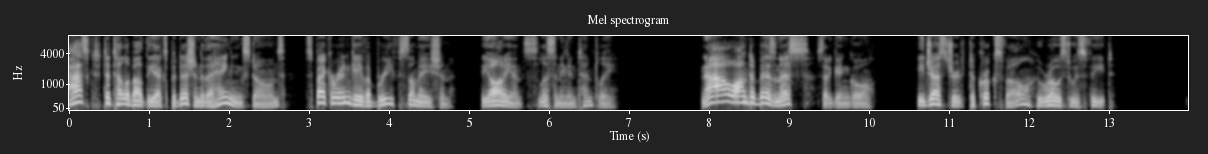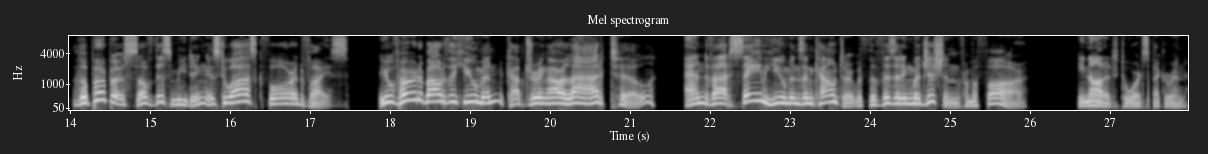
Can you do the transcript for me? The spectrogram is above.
Asked to tell about the expedition to the Hanging Stones, Spekarin gave a brief summation, the audience listening intently. Now on to business, said Gingol. He gestured to Crooksfell, who rose to his feet. The purpose of this meeting is to ask for advice. You've heard about the human capturing our lad, Till, and that same human's encounter with the visiting magician from afar. He nodded toward Spekarin.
